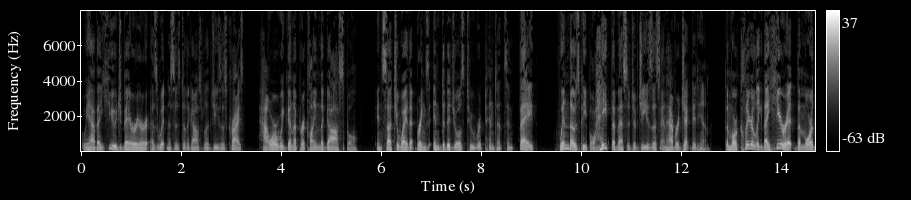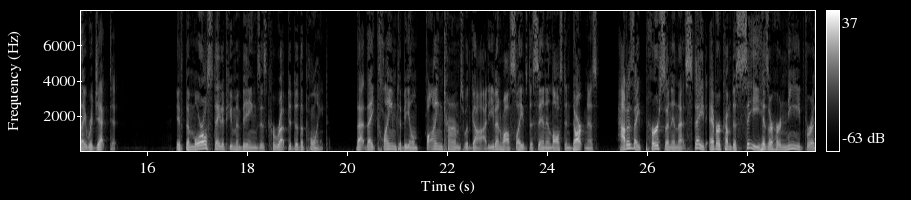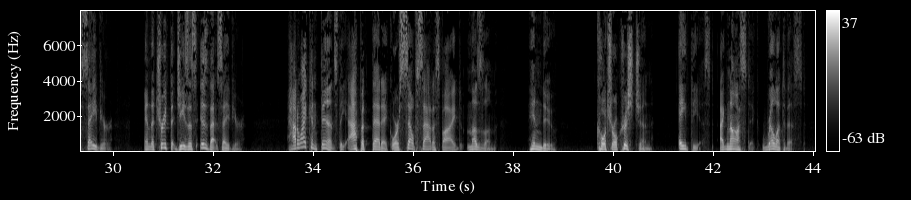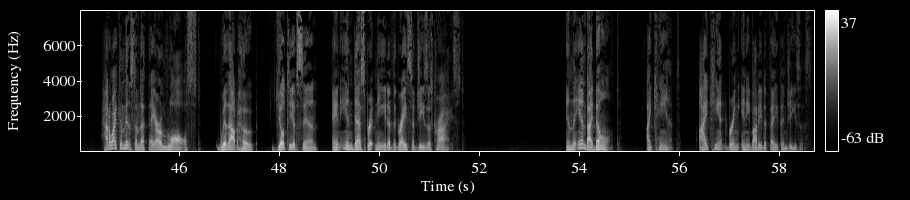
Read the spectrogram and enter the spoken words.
We have a huge barrier as witnesses to the gospel of Jesus Christ. How are we going to proclaim the gospel in such a way that brings individuals to repentance and faith when those people hate the message of Jesus and have rejected him. The more clearly they hear it, the more they reject it. If the moral state of human beings is corrupted to the point that they claim to be on fine terms with God, even while slaves to sin and lost in darkness, how does a person in that state ever come to see his or her need for a Savior and the truth that Jesus is that Savior? How do I convince the apathetic or self satisfied Muslim, Hindu, cultural Christian, atheist, agnostic, relativist? How do I convince them that they are lost, without hope, guilty of sin, and in desperate need of the grace of Jesus Christ? In the end, I don't. I can't. I can't bring anybody to faith in Jesus.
